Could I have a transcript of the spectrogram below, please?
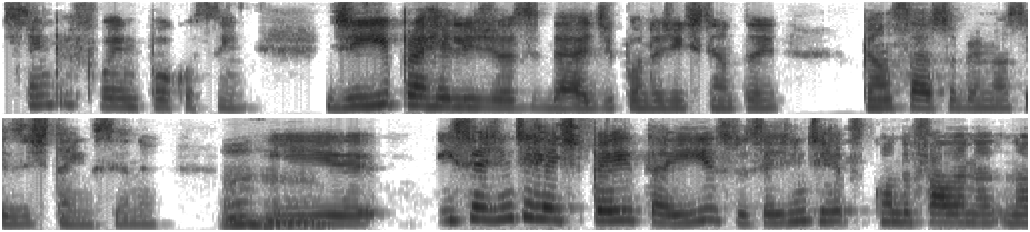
sempre foi um pouco assim, de ir para a religiosidade quando a gente tenta pensar sobre a nossa existência, né? Uhum. E, e se a gente respeita isso, se a gente, quando fala, no,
